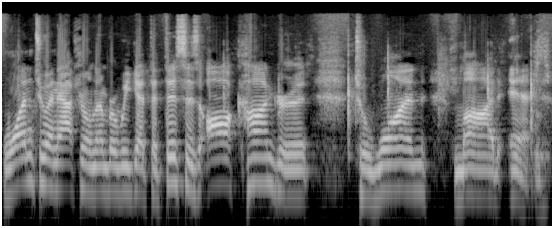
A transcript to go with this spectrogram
1 to a natural number, we get that this is all congruent to 1 mod n.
